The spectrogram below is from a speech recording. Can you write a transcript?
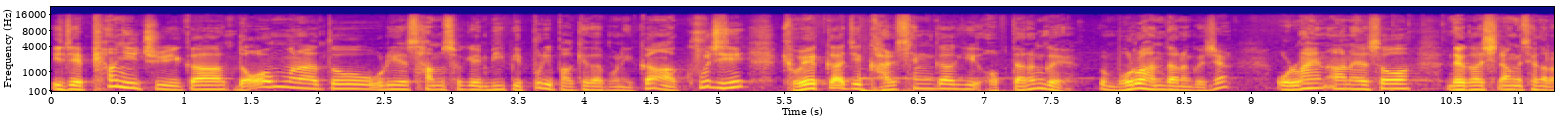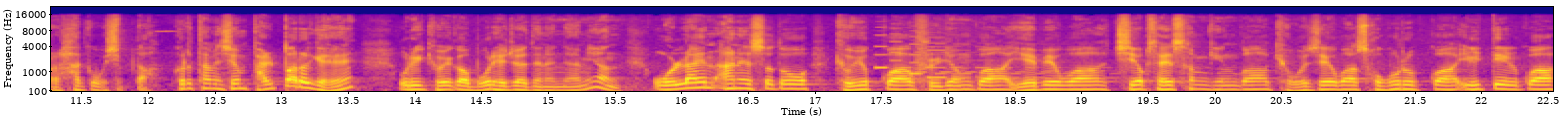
이제 편의주의가 너무나도 우리의 삶 속에 밑이 뿌리 박히다 보니까 굳이 교회까지 갈 생각이 없다는 거예요. 뭐로 한다는 거죠? 온라인 안에서 내가 신앙생활을 하고 싶다. 그렇다면 지금 발빠르게 우리 교회가 뭘 해줘야 되느냐면 온라인 안에서도 교육과 훈련과 예배와 지역사회 섬김과 교제와 소그룹과 일대일과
